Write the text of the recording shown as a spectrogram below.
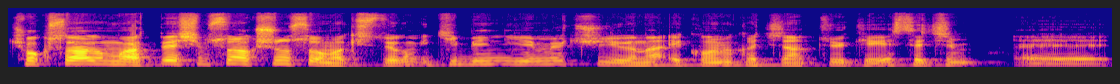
Çok sağ olun Murat Bey. Şimdi son olarak şunu sormak istiyorum. 2023 yılına ekonomik açıdan Türkiye'ye seçim e, e,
